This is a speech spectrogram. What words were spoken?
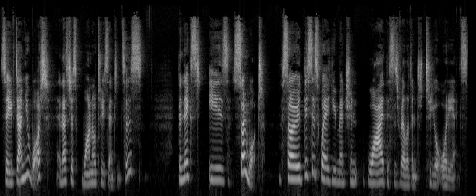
So you've done your what, and that's just one or two sentences. The next is so what. So this is where you mention why this is relevant to your audience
